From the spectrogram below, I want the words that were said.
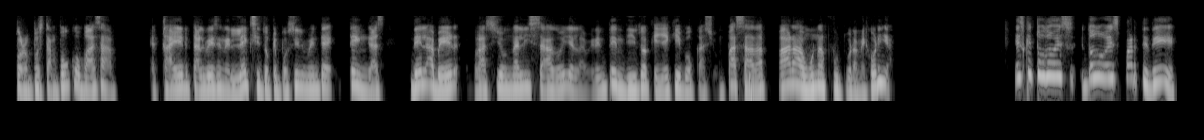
pero pues tampoco vas a caer tal vez en el éxito que posiblemente tengas del haber racionalizado y el haber entendido aquella equivocación pasada para una futura mejoría. Es que todo es, todo es parte de,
